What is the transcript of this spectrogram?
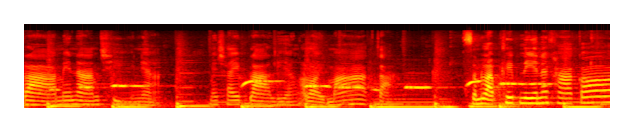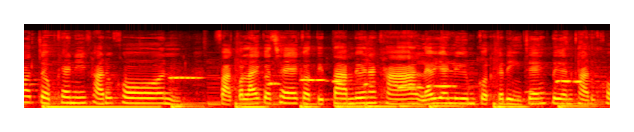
ปลาแม่น้ำฉีเนี่ย ไม่ใช่ปลาเลี้ยงอร่อยมากจ้ะสำหรับคลิปนี้นะคะ ก็จบแค่นี้ค่ะทุกคน ฝากกดไลค์กดแชร์กดติดตามด้วยนะคะ แล้วอย่าลืมกดกระดิ่งแจ้งเตือนค่ะทุกค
